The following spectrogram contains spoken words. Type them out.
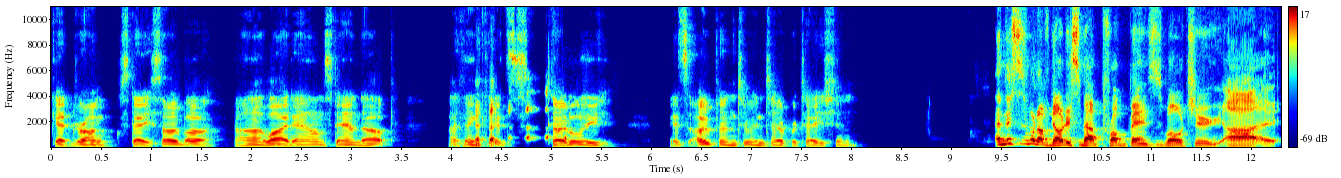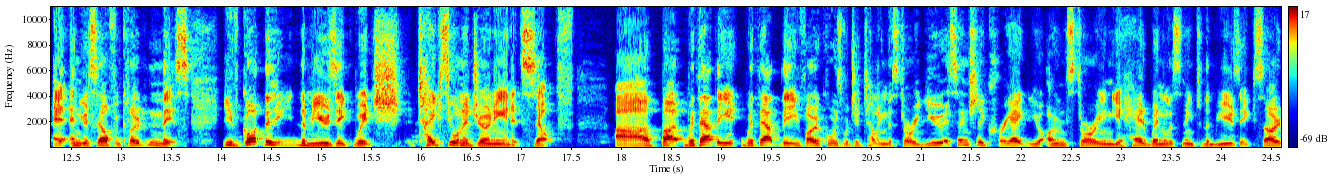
Get drunk, stay sober, uh, lie down, stand up. I think it's totally it's open to interpretation and this is what I've noticed about prog bands as well too, uh, and, yourself included in this. You've got the the music which takes you on a journey in itself, uh, but without the without the vocals which are telling the story, you essentially create your own story in your head when listening to the music. So,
